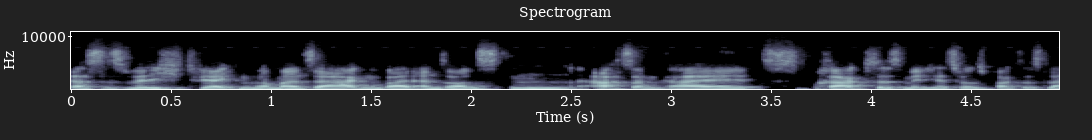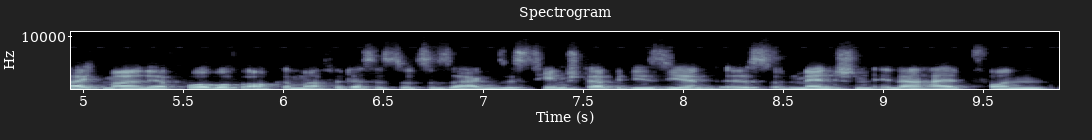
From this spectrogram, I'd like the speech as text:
das ist, will ich vielleicht noch mal sagen, weil ansonsten Achtsamkeitspraxis, Meditationspraxis leicht mal der Vorwurf auch gemacht wird, dass es sozusagen systemstabilisierend ist und Menschen innerhalb von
